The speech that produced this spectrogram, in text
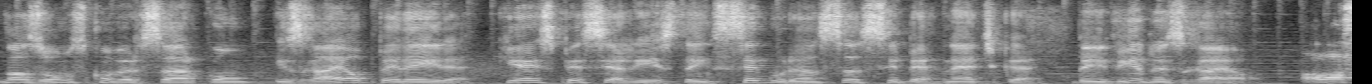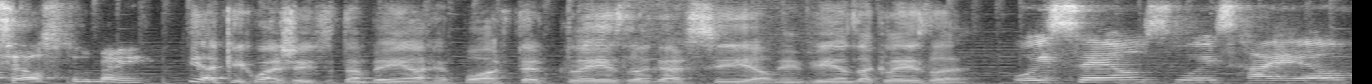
nós vamos conversar com Israel Pereira, que é especialista em segurança cibernética. Bem-vindo, Israel. Olá, Celso, tudo bem? E aqui com a gente também a repórter Cleisla Garcia. Bem-vinda, Cleisla. Oi, Celso, oi, Israel.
